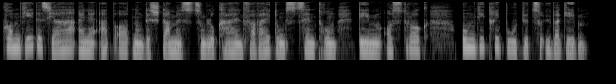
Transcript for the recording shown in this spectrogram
kommt jedes Jahr eine Abordnung des Stammes zum lokalen Verwaltungszentrum, dem Ostrog, um die Tribute zu übergeben.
